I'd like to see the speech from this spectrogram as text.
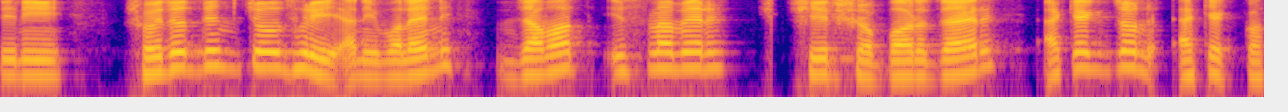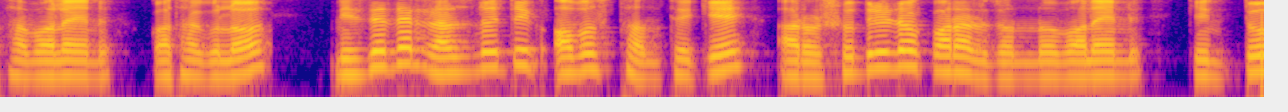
তিনি। শহীদুদ্দিন চৌধুরী আনি বলেন, জামাত ইসলামের শীর্ষ পর্যায়ের এক একজন এক এক কথা বলেন। কথাগুলো নিজেদের রাজনৈতিক অবস্থান থেকে আরও সুদৃঢ় করার জন্য বলেন, কিন্তু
